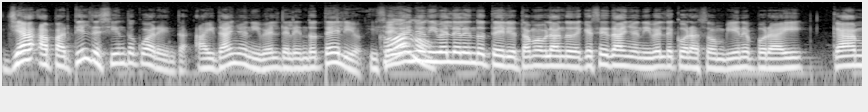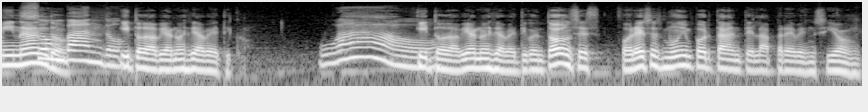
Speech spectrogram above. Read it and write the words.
ya a partir de 140 hay daño a nivel del endotelio. Y si hay daño a nivel del endotelio, estamos hablando de que ese daño a nivel de corazón viene por ahí caminando. Zumbando. Y todavía no es diabético. Wow. Y todavía no es diabético. Entonces, por eso es muy importante la prevención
